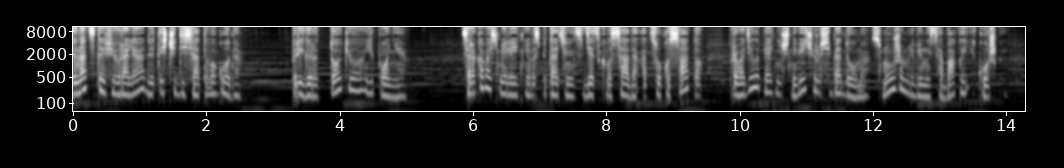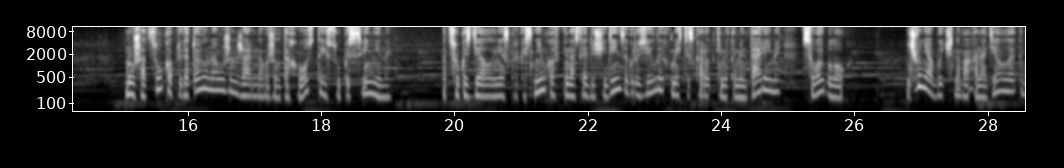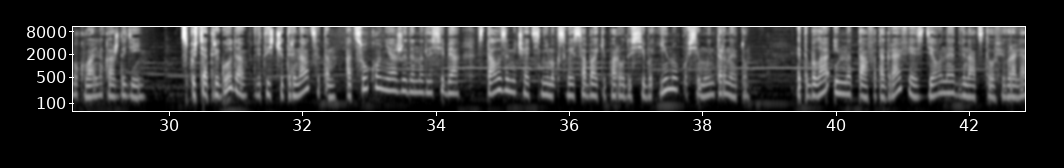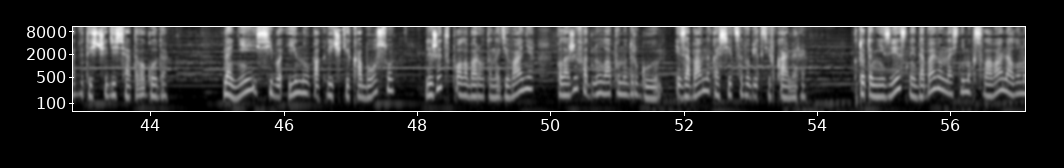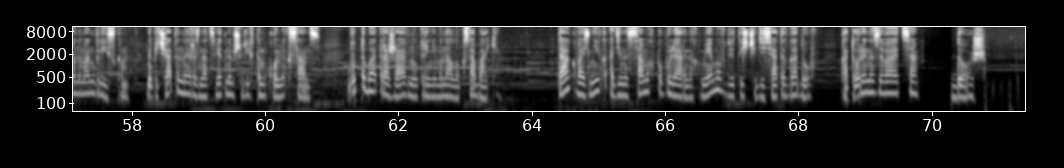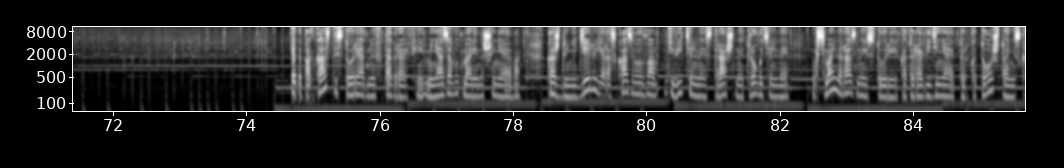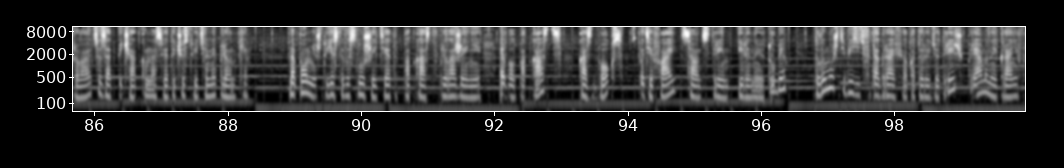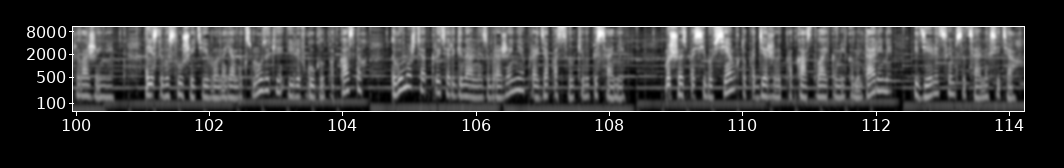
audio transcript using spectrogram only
12 февраля 2010 года. Пригород Токио, Япония. 48-летняя воспитательница детского сада Ацуко Сато проводила пятничный вечер у себя дома с мужем, любимой собакой и кошкой. Муж Ацука приготовил на ужин жареного желтохвоста и суп из свинины. Ацука сделала несколько снимков и на следующий день загрузила их вместе с короткими комментариями в свой блог. Ничего необычного, она делала это буквально каждый день. Спустя три года, в 2013-м, Ацуко неожиданно для себя стала замечать снимок своей собаки породы Сиба Ину по всему интернету. Это была именно та фотография, сделанная 12 февраля 2010 года. На ней Сиба Ину по кличке Кабосу лежит в полоборота на диване, положив одну лапу на другую и забавно косится в объектив камеры – кто-то неизвестный добавил на снимок слова на ломаном английском, напечатанные разноцветным шрифтом Comic Sans, будто бы отражая внутренний монолог собаки. Так возник один из самых популярных мемов 2010-х годов, который называется «Дож». Это подкаст «История одной фотографии». Меня зовут Марина Шиняева. Каждую неделю я рассказываю вам удивительные, страшные, трогательные, максимально разные истории, которые объединяют только то, что они скрываются за отпечатком на светочувствительной пленке. Напомню, что если вы слушаете этот подкаст в приложении Apple Podcasts, CastBox, Spotify, SoundStream или на YouTube – то вы можете видеть фотографию, о которой идет речь, прямо на экране в приложении. А если вы слушаете его на Яндекс Музыке или в Google подкастах, то вы можете открыть оригинальное изображение, пройдя по ссылке в описании. Большое спасибо всем, кто поддерживает подкаст лайками и комментариями и делится им в социальных сетях.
